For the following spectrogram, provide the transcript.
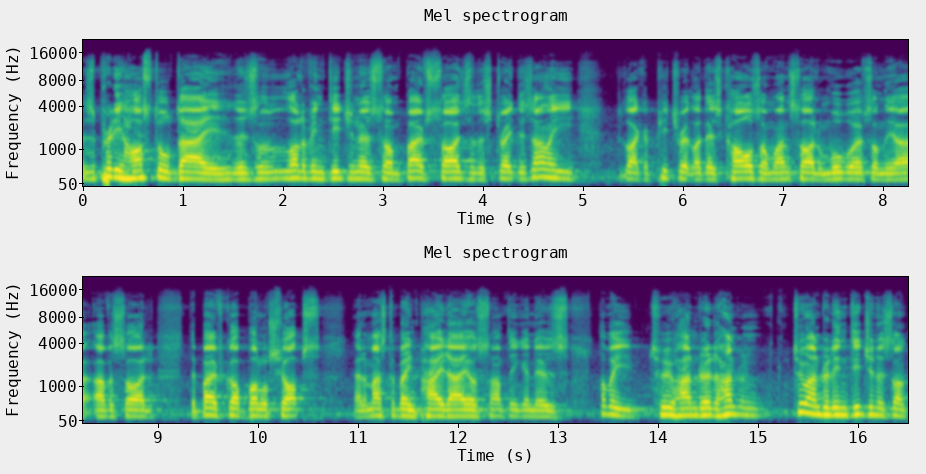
was a pretty hostile day. There's a lot of Indigenous on both sides of the street. There's only like a picture like there's Coles on one side and Woolworths on the other side. They both got bottle shops, and it must have been payday or something. And there's probably 200, 100, 200 Indigenous on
